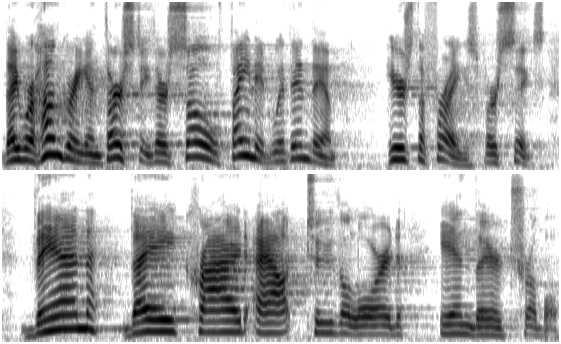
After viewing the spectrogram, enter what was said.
They were hungry and thirsty. Their soul fainted within them. Here's the phrase, verse 6 Then they cried out to the Lord in their trouble.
